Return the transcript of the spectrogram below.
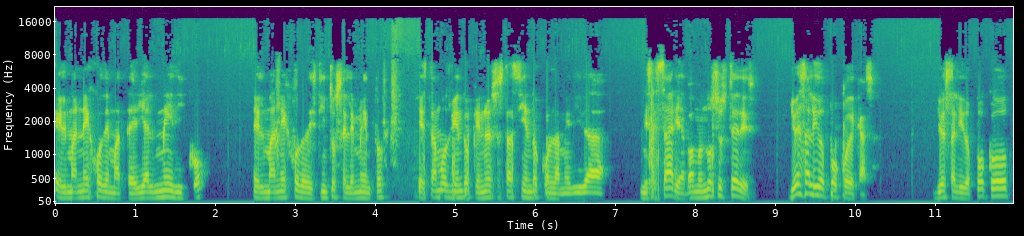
el manejo de material médico, el manejo de distintos elementos, estamos viendo que no se está haciendo con la medida necesaria. Vamos, no sé ustedes, yo he salido poco de casa. Yo he salido poco,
